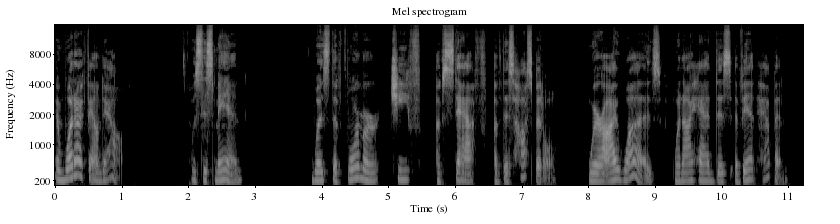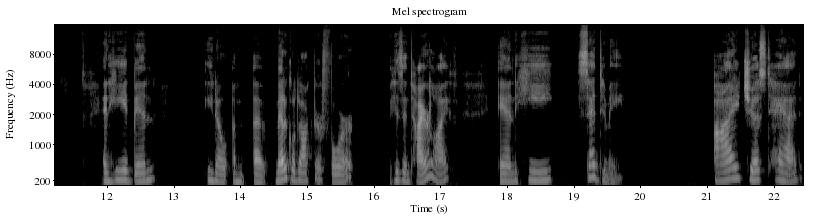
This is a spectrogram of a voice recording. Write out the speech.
And what I found out was this man was the former chief of staff of this hospital where I was when I had this event happen. And he had been, you know, a, a medical doctor for his entire life. And he said to me, I just had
